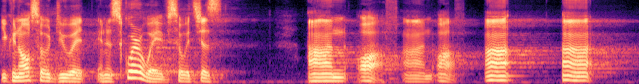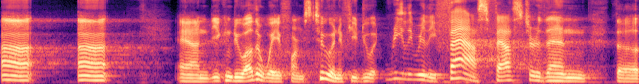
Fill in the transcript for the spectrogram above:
You can also do it in a square wave, so it's just on, off, on, off. Uh, uh, uh, uh, and you can do other waveforms too, and if you do it really, really fast, faster than the,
